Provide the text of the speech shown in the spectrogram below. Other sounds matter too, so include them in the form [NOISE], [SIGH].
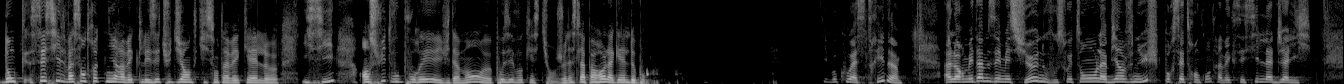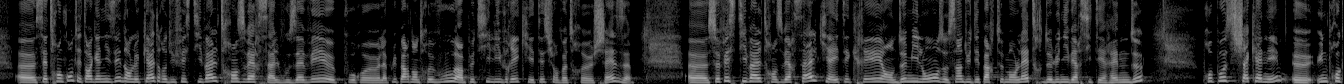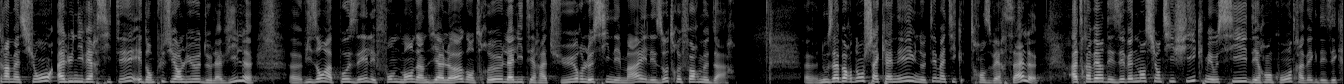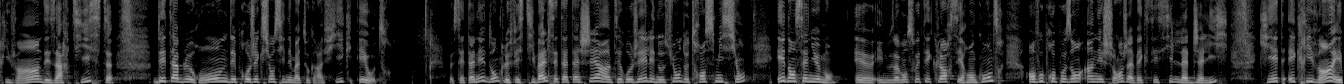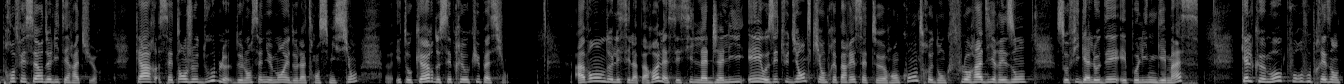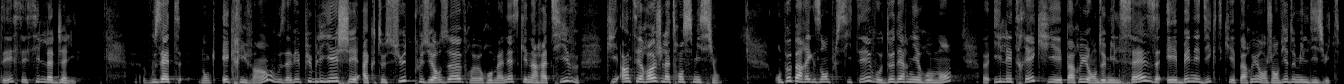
donc Cécile va s'entretenir avec les étudiantes qui sont avec elle ici. Ensuite, vous pourrez évidemment poser vos questions. Je laisse la parole à Gaëlle Debeau beaucoup Astrid. Alors mesdames et messieurs, nous vous souhaitons la bienvenue pour cette rencontre avec Cécile Ladjali. Euh, cette rencontre est organisée dans le cadre du festival transversal. Vous avez, euh, pour euh, la plupart d'entre vous, un petit livret qui était sur votre chaise. ce festival transversal, qui a été créé en 2011 au sein du département lettres de l'Université Rennes 2, propose chaque année euh, une programmation à l'université et dans plusieurs lieux de la ville euh, visant à poser les fondements d'un dialogue entre la littérature, le cinéma et les autres formes d'art. Euh, nous abordons chaque année une thématique transversale à travers des événements scientifiques, mais aussi des rencontres avec des écrivains, des artistes, des tables rondes, des projections cinématographiques et autres. Cette année, donc, le festival s'est attaché à interroger les notions de transmission et d'enseignement. Euh, et nous avons souhaité clore ces rencontres en vous proposant un échange avec Cécile Ladjali, qui est écrivain et professeur de littérature. Car cet enjeu double de l'enseignement et de la transmission euh, est au cœur de ses préoccupations. Avant de laisser la parole à Cécile Ladjali et aux étudiantes qui ont préparé cette rencontre, donc Flora Diraison, Sophie Gallaudet et Pauline Guémas, quelques mots pour vous présenter Cécile Ladjali. Vous êtes donc écrivain, vous avez publié chez Actes Sud plusieurs œuvres romanesques et narratives qui interrogent la transmission. On peut par exemple citer vos deux derniers romans, euh, Illettré qui est paru en 2016 et Bénédicte qui est paru en janvier 2018.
